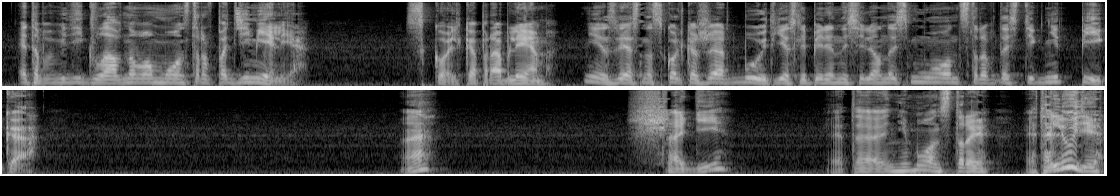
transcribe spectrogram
– это победить главного монстра в подземелье. Сколько проблем. Неизвестно, сколько жертв будет, если перенаселенность монстров достигнет пика. А? Шаги? Это не монстры, это люди!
